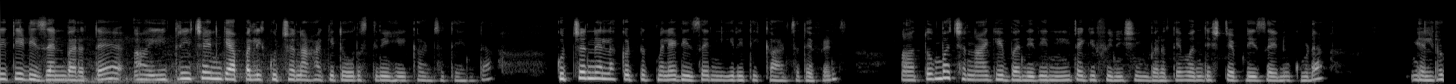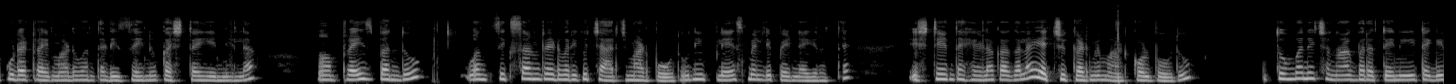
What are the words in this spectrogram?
ರೀತಿ ಡಿಸೈನ್ ಬರುತ್ತೆ. ಈ ತ್ರೀ ಚೈನ್ ಗ್ಯಾಪಲ್ಲಿ ಕುಚ್ಚನ್ನ ಹಾಕಿ ತೋರಿಸ್ತೀನಿ ಹೇಗೆ ಕಾಣಿಸುತ್ತೆ ಅಂತ. ಕುಚ್ಚನ್ನೆಲ್ಲ ಕಟ್ಟಿದ ಮೇಲೆ ಡಿಸೈನ್ ಈ ರೀತಿ ಕಾಣಿಸುತ್ತೆ ಫ್ರೆಂಡ್ಸ್ ತುಂಬ ಚೆನ್ನಾಗಿ ಬಂದಿದೆ, ನೀಟಾಗಿ ಫಿನಿಶಿಂಗ್ ಬರುತ್ತೆ, ಒಂದೇ ಸ್ಟೆಪ್ ಡಿಸೈನು ಕೂಡ. ಎಲ್ಲರೂ ಕೂಡ ಟ್ರೈ ಮಾಡುವಂಥ ಡಿಸೈನು ಕಷ್ಟ ಏನಿಲ್ಲ. ಪ್ರೈಸ್ ಬಂದು ಒಂದು ಸಿಕ್ಸ್ ಹಂಡ್ರೆಡ್ವರೆಗೂ ಚಾರ್ಜ್ ಮಾಡ್ಬೋದು. ನೀವು ಪ್ಲೇಸ್ ಮೇಲೆ ಡಿಪೆಂಡ್ ಆಗಿರುತ್ತೆ. ಎಷ್ಟೇ ಅಂತ ಹೇಳೋಕ್ಕಾಗಲ್ಲ, ಹೆಚ್ಚು ಕಡಿಮೆ ಮಾಡ್ಕೊಳ್ಬೋದು. ತುಂಬಾ ಚೆನ್ನಾಗಿ ಬರುತ್ತೆ, ನೀಟಾಗಿ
